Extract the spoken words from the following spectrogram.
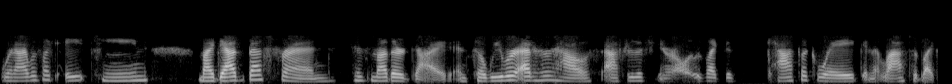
when I was like 18, my dad's best friend, his mother died, and so we were at her house after the funeral. It was like this Catholic wake, and it lasted like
